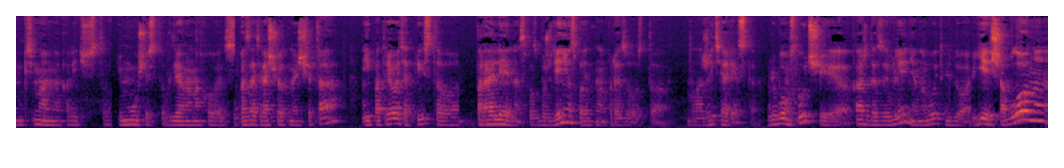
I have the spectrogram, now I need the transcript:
максимальное количество имущества, где оно находится, указать расчетные счета и потребовать от пристава параллельно с возбуждением исполнительного производства наложить ареста. В любом случае, каждое заявление, оно будет индивидуально. Есть шаблоны,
